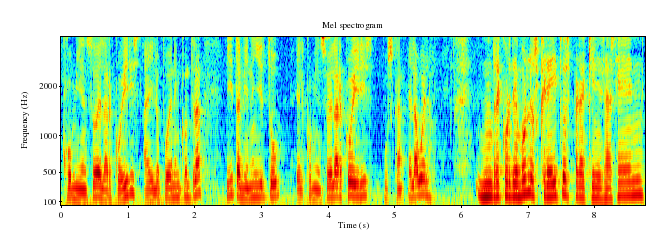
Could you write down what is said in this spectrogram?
comienzo del arco iris. Ahí lo pueden encontrar. Y también en YouTube, el comienzo del arco iris, buscan El abuelo. Mm, recordemos los créditos para quienes hacen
